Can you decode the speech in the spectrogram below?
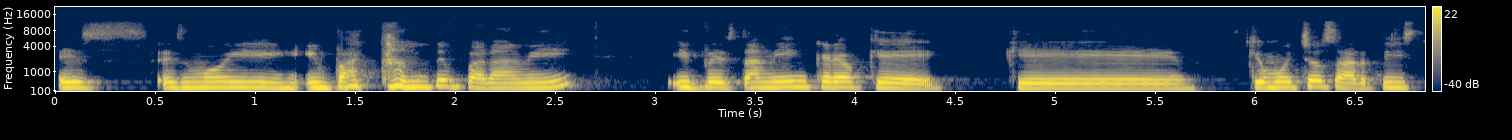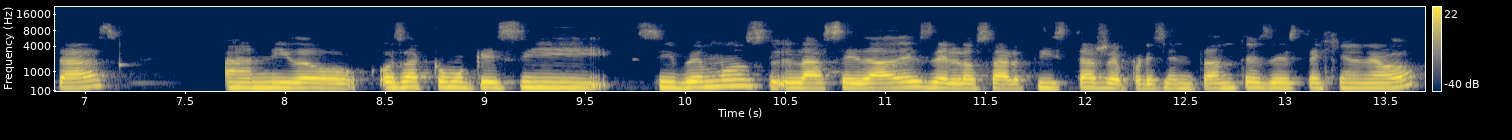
es, es muy impactante para mí. Y pues también creo que, que, que muchos artistas han ido, o sea, como que si, si vemos las edades de los artistas representantes de este género,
